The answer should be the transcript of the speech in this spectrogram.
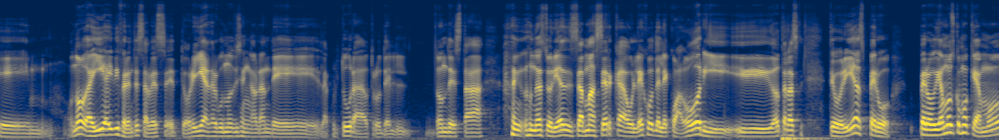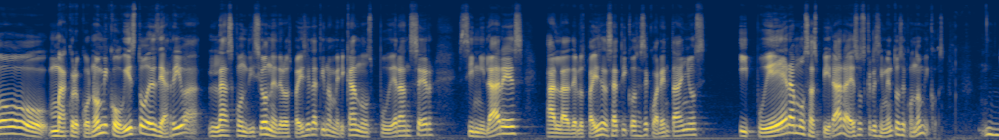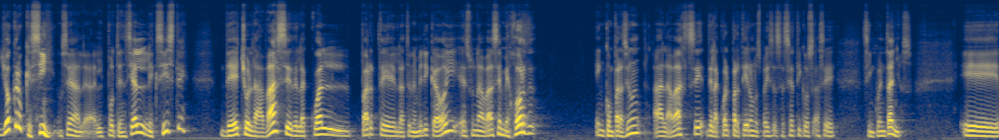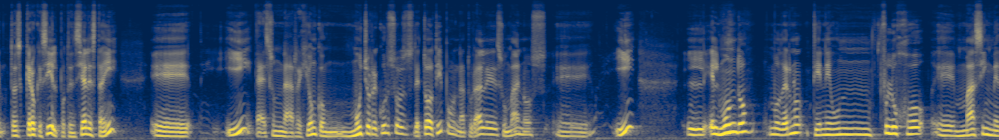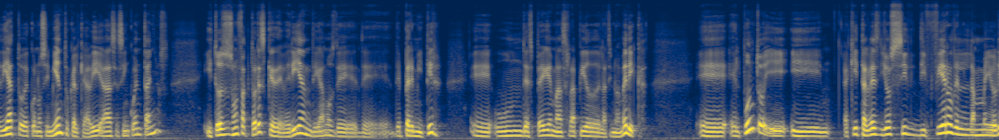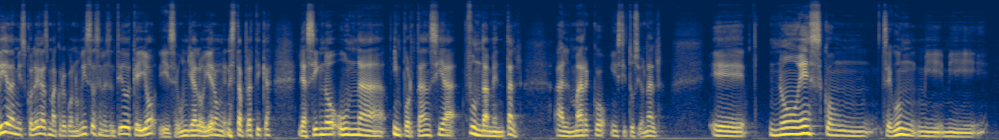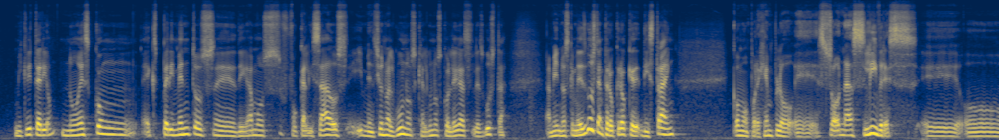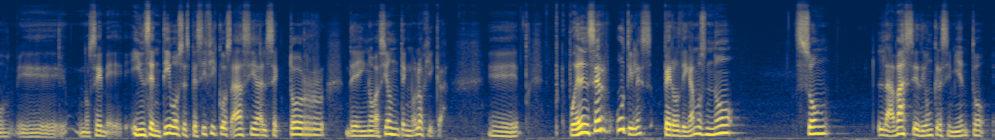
em, o no. Ahí hay diferentes tal vez eh, teorías. Algunos dicen, hablan de la cultura, otros del dónde está, unas teorías está más cerca o lejos del Ecuador y, otras teorías, pero, pero digamos como que a modo macroeconómico visto desde arriba, las condiciones de los países latinoamericanos pudieran ser similares a las de los países asiáticos hace 40 años y pudiéramos aspirar a esos crecimientos económicos? Yo creo que sí, o sea, el potencial existe. De hecho, la base de la cual parte Latinoamérica hoy es una base mejor en comparación a la base de la cual partieron los países asiáticos hace 50 años. Eh, entonces, creo que sí, el potencial está ahí. Eh, y es una región con muchos recursos de todo tipo, naturales, humanos, eh, y el mundo moderno tiene un flujo más inmediato de conocimiento que el que había hace 50 años, y todos esos son factores que deberían, digamos, de, permitir eh, un despegue más rápido de Latinoamérica. Eh, el punto, y, aquí tal vez yo sí difiero de la mayoría de mis colegas macroeconomistas en el sentido de que yo, y según ya lo oyeron en esta plática, le asigno una importancia fundamental al marco institucional. Eh, no es con, según mi, criterio, no es con experimentos, eh, digamos, focalizados, y menciono algunos que a algunos colegas les gusta, a mí no es que me disgusten, pero creo que distraen, como por ejemplo eh, zonas libres eh, o, no sé, incentivos específicos hacia el sector de innovación tecnológica. pueden ser útiles, pero digamos no son la base de un crecimiento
